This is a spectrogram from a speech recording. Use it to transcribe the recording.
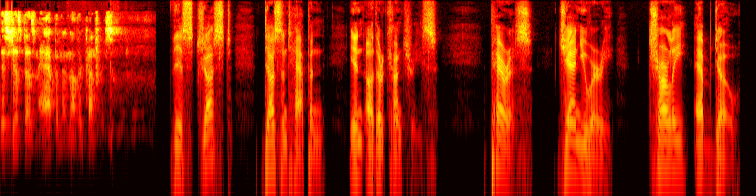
This just doesn't happen in other countries. This just doesn't happen in other countries. Paris, January, Charlie Hebdo.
